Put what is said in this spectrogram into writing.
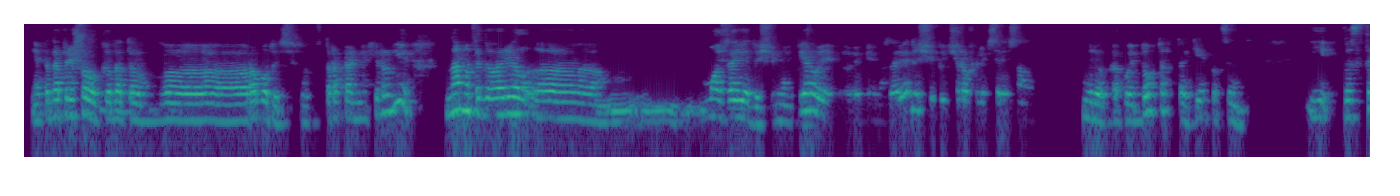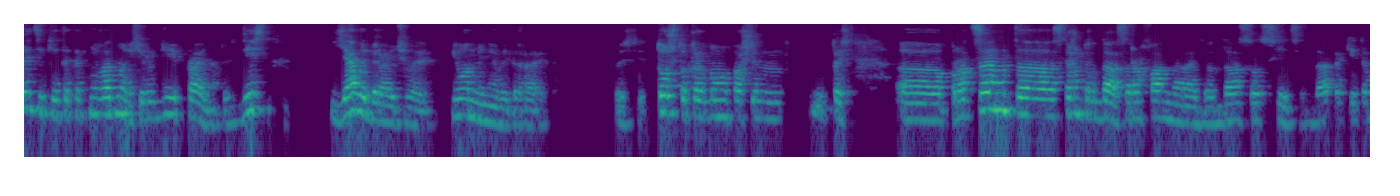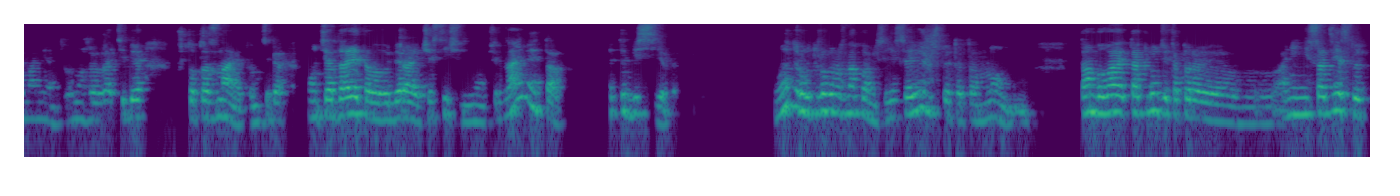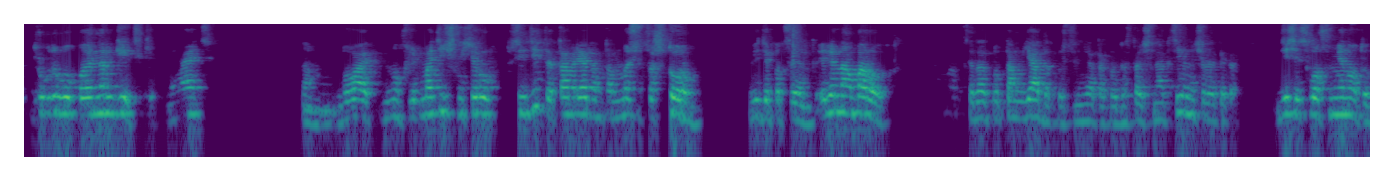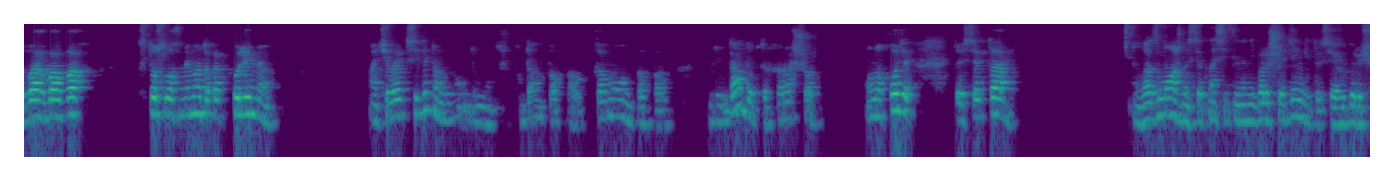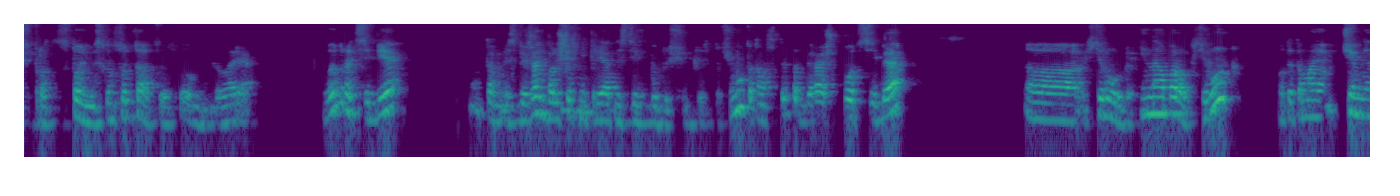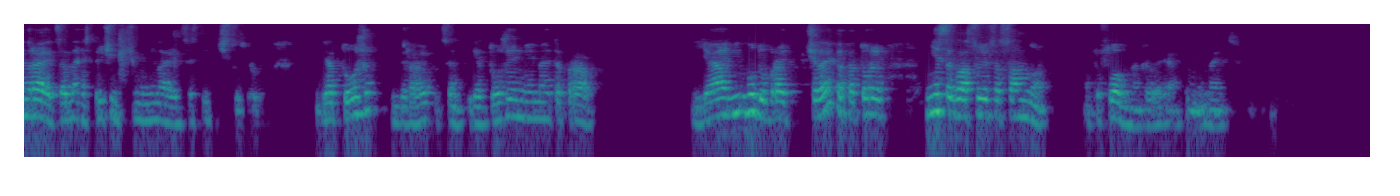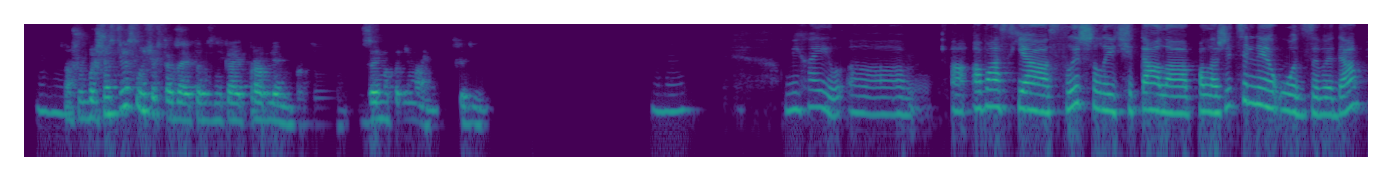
Я когда пришел когда-то в, э, работать в таракальной хирургии, нам это говорил э, мой заведующий, мой первый любимый заведующий, Гончаров Алексей Александрович. Говорил, какой доктор, такие пациенты. И в эстетике это как ни в одной хирургии правильно. То есть здесь я выбираю человека, и он меня выбирает. То есть то, что как бы мы пошли, то есть Э, процент, э, скажем так, да, сарафанное радио, да, соцсети, да, какие-то моменты, он уже о тебе что-то знает, он тебя, он тебя до этого выбирает частично, но финальный этап – это беседа. Мы друг с другом знакомимся. Если я вижу, что это там, ну, там бывают так люди, которые, они не соответствуют друг другу по энергетике, понимаете? Там, бывает, ну, флегматичный хирург сидит, а там рядом там носится шторм в виде пациента. Или наоборот, когда вот там я, допустим, я такой достаточно активный человек, это 10 слов в минуту, бах-бах-бах, 100 слов в минуту, как пулемет. А человек сидит, он ну, думает, куда он попал, кому он попал. Говорит, да, доктор, хорошо. Он уходит. То есть это возможность относительно небольшие деньги, то есть я говорю сейчас про стоимость консультации, условно говоря, выбрать себе, ну, там, избежать больших неприятностей в будущем. То есть почему? Потому что ты подбираешь под себя э, хирурга. И наоборот, хирург вот это моя, чем мне нравится, одна из причин, почему мне нравится эстетический хирург. Я тоже выбираю пациента, я тоже имею на это право. Я не буду брать человека, который не согласуется со мной, вот условно говоря, понимаете. Потому что в большинстве случаев тогда это возникает проблема потом, взаимопонимания с людьми. Михаил, а, а, о вас я слышала и читала положительные отзывы, да?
